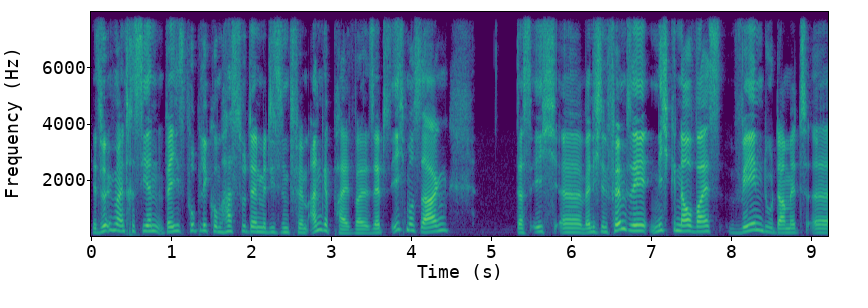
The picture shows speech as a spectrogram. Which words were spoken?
Jetzt würde mich mal interessieren, welches Publikum hast du denn mit diesem Film angepeilt? Weil selbst ich muss sagen, dass ich, äh, wenn ich den Film sehe, nicht genau weiß, wen du damit äh,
